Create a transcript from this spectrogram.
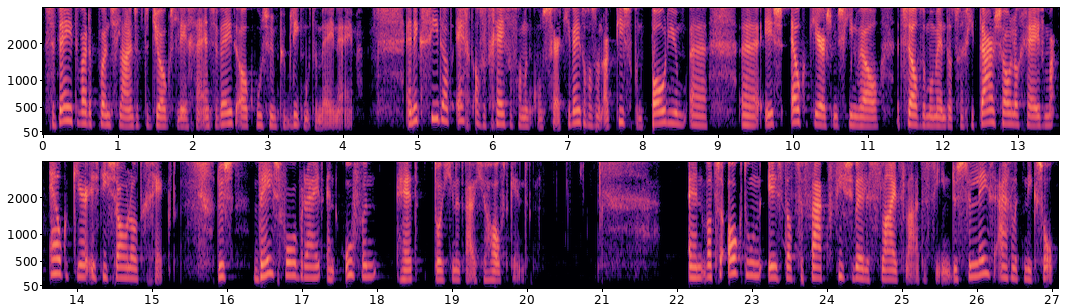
Ze weten waar de punchlines of de jokes liggen. En ze weten ook hoe ze hun publiek moeten meenemen. En ik zie dat echt als het geven van een concert. Je weet toch, als een artiest op een podium uh, uh, is, elke keer is misschien wel hetzelfde moment dat ze een gitaarsolo geven, maar elke keer is die solo te gek. Dus wees voorbereid en oefen het tot je het uit je hoofd kent. En wat ze ook doen is dat ze vaak visuele slides laten zien. Dus ze lezen eigenlijk niks op.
